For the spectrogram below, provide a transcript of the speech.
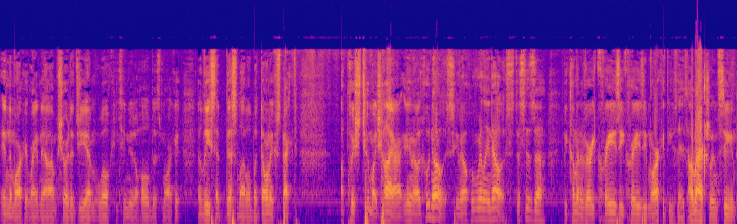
in the market right now, I'm sure that GM will continue to hold this market at least at this level. But don't expect a push too much higher. You know, who knows? You know, who really knows? This is uh, becoming a very crazy, crazy market these days. I'm actually seeing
